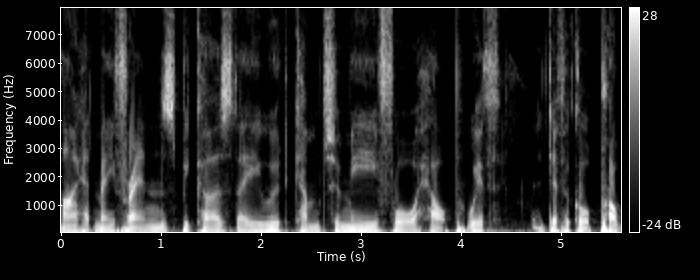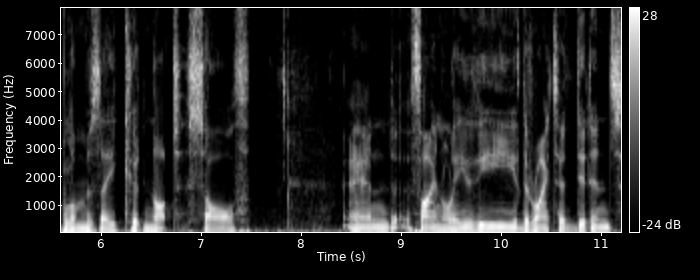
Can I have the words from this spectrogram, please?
I had many friends because they would come to me for help with difficult problems they could not solve. And finally, the, the writer didn't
